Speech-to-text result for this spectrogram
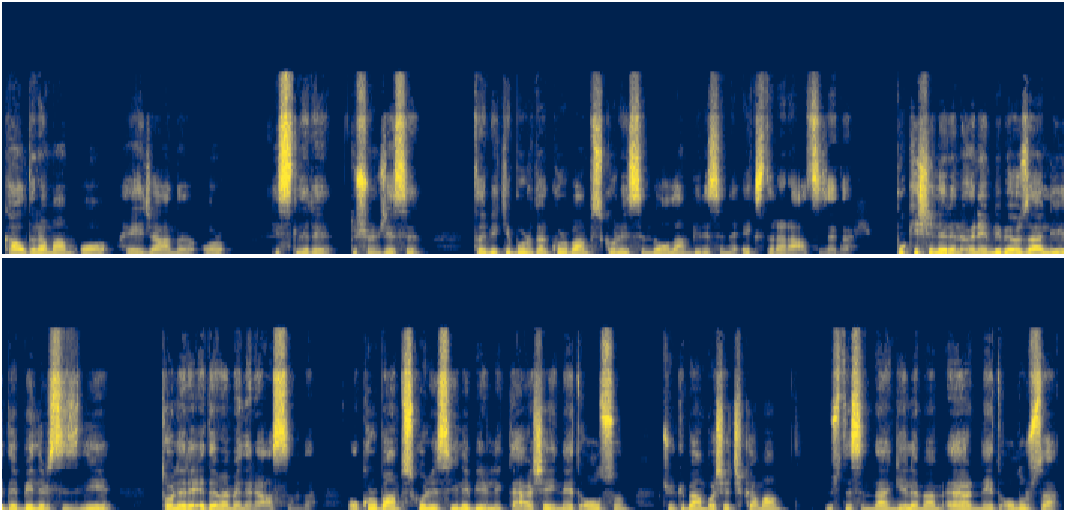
kaldıramam o heyecanı, o hisleri, düşüncesi. tabii ki burada kurban psikolojisinde olan birisini ekstra rahatsız eder. Bu kişilerin önemli bir özelliği de belirsizliği tolere edememeleri aslında. O kurban psikolojisiyle birlikte her şey net olsun çünkü ben başa çıkamam, üstesinden gelemem. Eğer net olursa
